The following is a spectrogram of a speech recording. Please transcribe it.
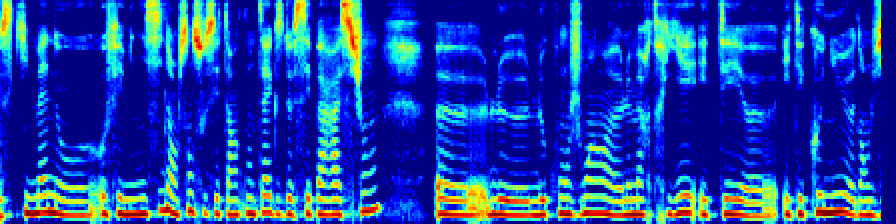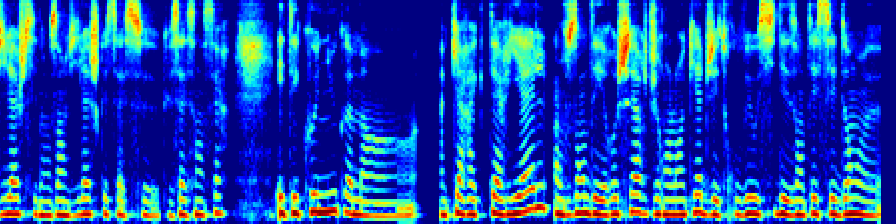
ce qui mène au, féminicide, dans le sens où c'est un contexte de séparation. le, conjoint, le meurtrier, était, était connu dans le village, c'est dans un village que ça, que ça s'insère, était connu comme un, caractériel. En faisant des recherches durant l'enquête, j'ai trouvé aussi des antécédents euh,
